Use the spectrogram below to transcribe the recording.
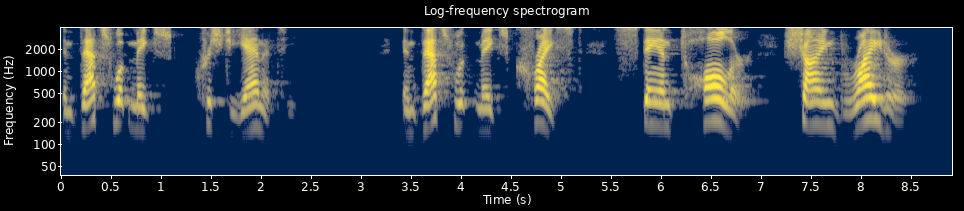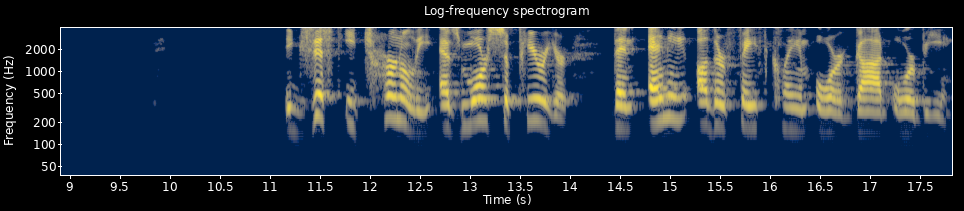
And that's what makes Christianity, and that's what makes Christ stand taller, shine brighter, exist eternally as more superior than any other faith claim or God or being.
